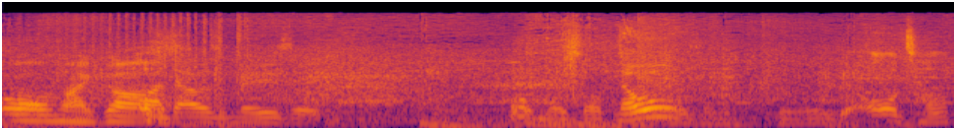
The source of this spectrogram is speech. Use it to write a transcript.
Oh my god, oh, that was amazing. Oh, myself. No. Oh, teleport.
